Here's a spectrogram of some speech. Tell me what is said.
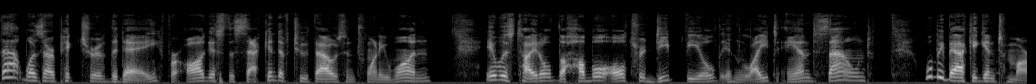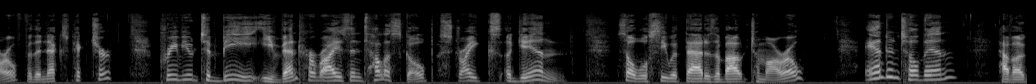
that was our picture of the day for August the 2nd of 2021. It was titled the Hubble Ultra Deep Field in Light and Sound. We'll be back again tomorrow for the next picture previewed to be Event Horizon Telescope strikes again. So we'll see what that is about tomorrow. And until then, have a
